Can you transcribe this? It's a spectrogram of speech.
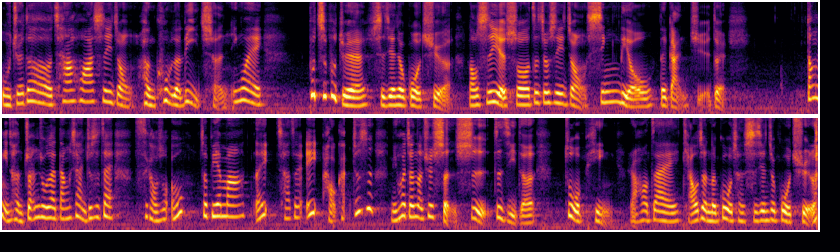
我觉得插花是一种很酷的历程，因为不知不觉时间就过去了。老师也说，这就是一种心流的感觉。对，当你很专注在当下，你就是在思考说：“哦，这边吗？诶，插这个，诶，好看。”就是你会真的去审视自己的作品，然后在调整的过程，时间就过去了。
